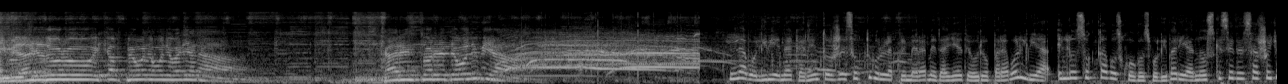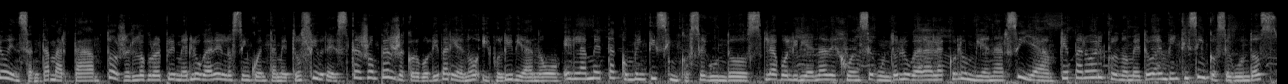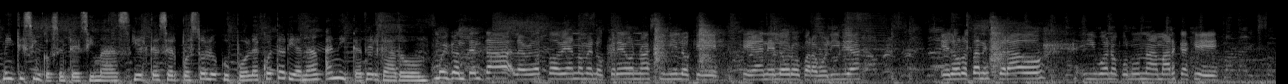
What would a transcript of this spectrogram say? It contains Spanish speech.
Y medalla de oro y campeona bolivariana. Karen Torres de Bolivia. La boliviana Karen Torres obtuvo la primera medalla de oro para Bolivia en los octavos Juegos Bolivarianos que se desarrolló en Santa Marta. Torres logró el primer lugar en los 50 metros libres, tras romper récord bolivariano y boliviano en la meta con 25 segundos. La boliviana dejó en segundo lugar a la colombiana Arcilla, que paró el cronómetro en 25 segundos 25 centésimas, y el tercer puesto lo ocupó la ecuatoriana Anica Delgado. Muy contenta, la verdad todavía no me lo creo, no asimilo que, que gane el oro para Bolivia el oro tan esperado y bueno, con una marca que,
